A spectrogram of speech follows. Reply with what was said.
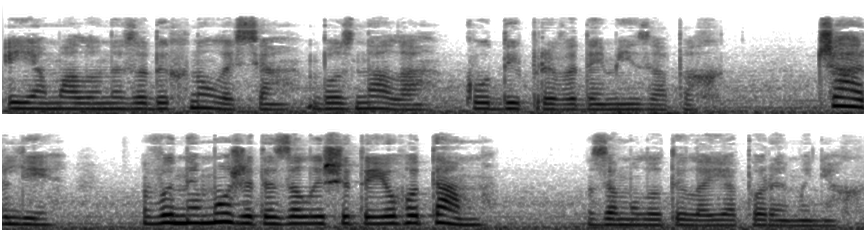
Я мало не задихнулася, бо знала, куди приведе мій запах. Чарлі, ви не можете залишити його там, замолотила я по ременях.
